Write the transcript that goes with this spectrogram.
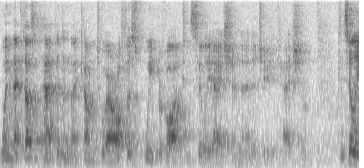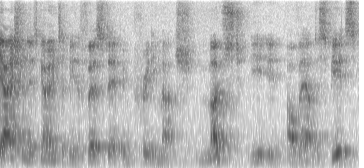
When that doesn't happen and they come to our office, we provide conciliation and adjudication. Conciliation is going to be the first step in pretty much most of our disputes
